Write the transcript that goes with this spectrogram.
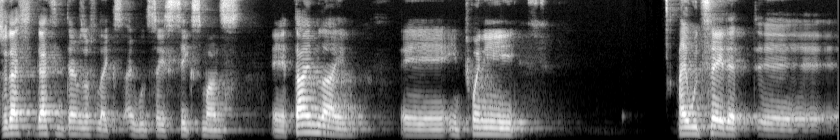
So that's that's in terms of like I would say six months uh, timeline. Uh, in 20, I would say that uh,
